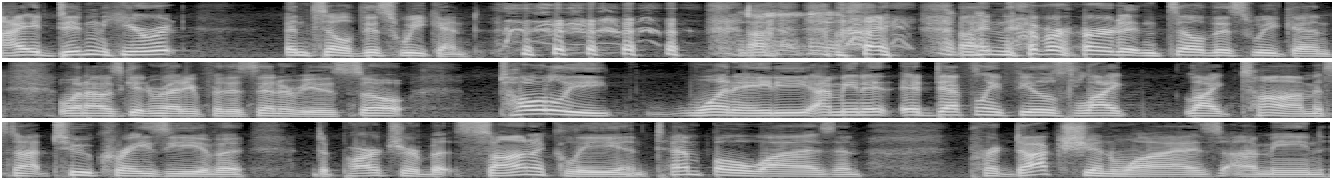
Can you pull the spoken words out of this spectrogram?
I didn't hear it until this weekend. I, I never heard it until this weekend when I was getting ready for this interview. So totally 180. I mean, it, it definitely feels like like Tom. It's not too crazy of a departure, but sonically and tempo wise and production wise, I mean,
